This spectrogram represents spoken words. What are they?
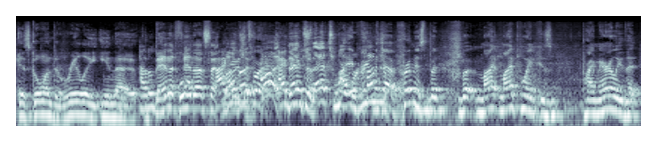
is going to really you know I think- benefit well, us that I much. with- but I agree that's with- that's I where we're agree with that premise, but but my, my point is primarily that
